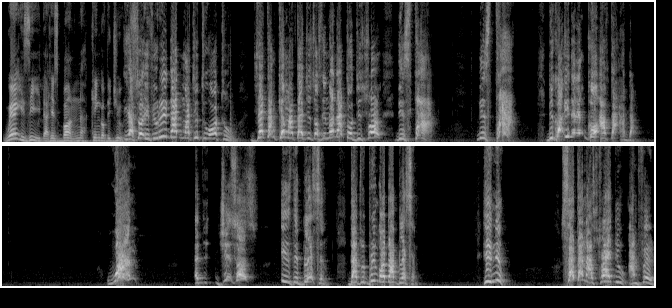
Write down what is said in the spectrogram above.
Where is he that is born King of the Jews? Yeah, so if you read that Matthew 2 or 2, Satan came after Jesus in order to destroy the star. The star. Because he didn't go after Adam. One, uh, Jesus is the blessing that will bring other blessing. He knew. Satan has tried you and failed.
